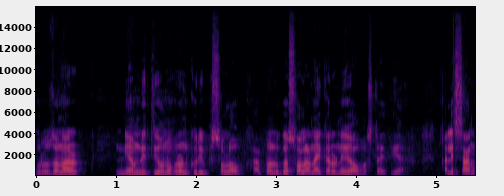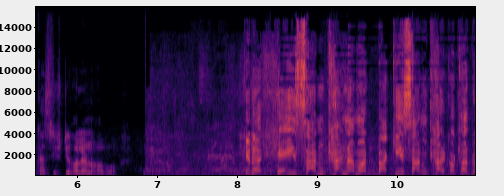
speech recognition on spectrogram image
গুৰুজনাৰ নিয়ম নীতি অনুসৰণ কৰি চলক। আপোনালোকে চলা নাই কাৰণে এই অৱস্থা এতিয়া। খালি চানখা সৃষ্টি হ'লে নহ'ব। কিন্তু সেই চানখাৰ নামত বাকী চানখাৰ কথাটো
